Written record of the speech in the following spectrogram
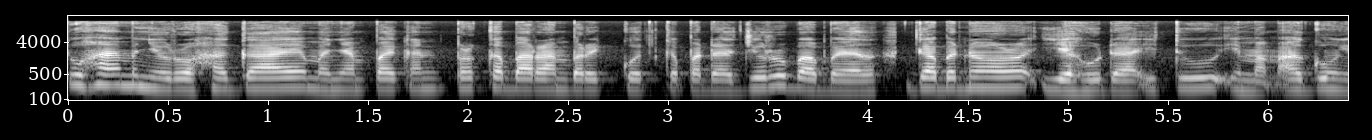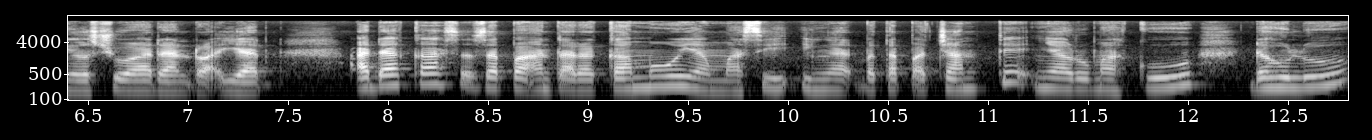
Tuhan menyuruh Hagai menyampaikan perkabaran berikut kepada Juru Babel, Gubernur Yehuda itu, Imam Agung Yosua dan rakyat. Adakah sesiapa antara kamu yang masih ingat betapa cantiknya rumahku dahulu?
